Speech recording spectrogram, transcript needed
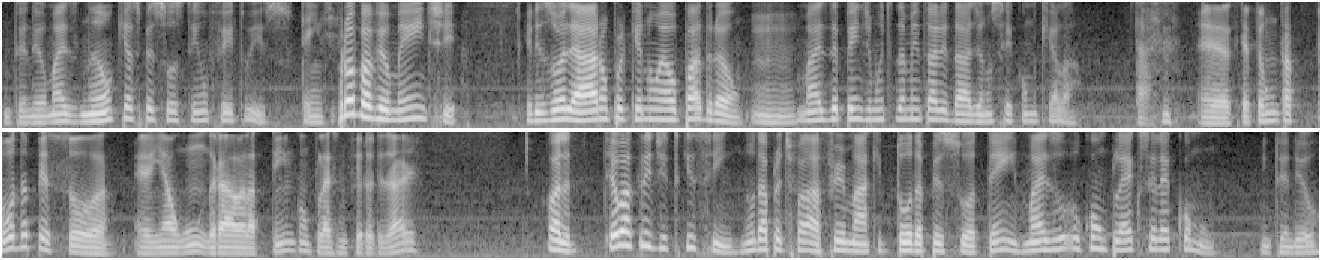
entendeu? Mas não que as pessoas tenham feito isso. Entendi. Provavelmente eles olharam porque não é o padrão, Uhum. mas depende muito da mentalidade, eu não sei como que é lá. Tá. É, eu queria perguntar, toda pessoa, é, em algum grau, ela tem um complexo de inferioridade? Olha, eu acredito que sim. Não dá pra te falar, afirmar que toda pessoa tem, mas o, o complexo ele é comum, entendeu?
